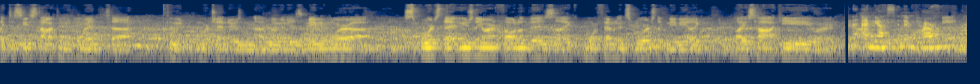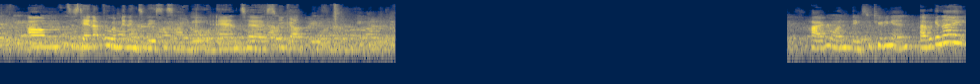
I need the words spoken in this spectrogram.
I'd like to see Stockton implement uh, include more genders and uh, women is maybe more uh, sports that usually aren't thought of as like more feminine sports, like maybe like ice hockey or and yes, it empowered me um, to stand up for women in today's society and to speak up. Hi, everyone. Thanks for tuning in. Have a good night.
